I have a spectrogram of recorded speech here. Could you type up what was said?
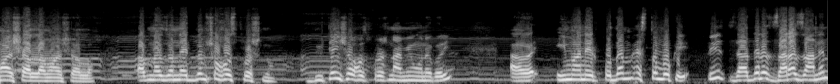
মাশাআল্লাহ মাশাআল্লাহ। আপনার জন্য একদম সহজ প্রশ্ন। দুইটাই সহজ প্রশ্ন আমি মনে করি। ইমানের প্রধান স্তম্ভ কি প্লিজ যাদের যারা জানেন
